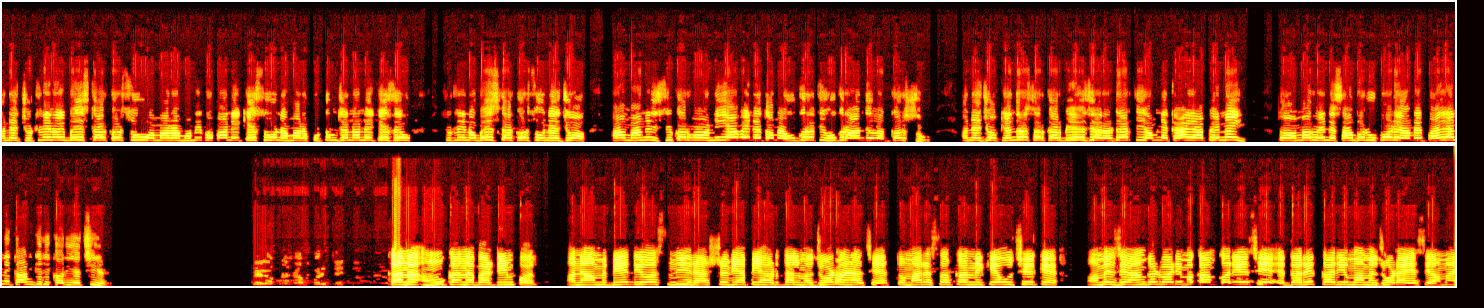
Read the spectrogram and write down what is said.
અને ચૂંટણીનો બહિષ્કાર કરશું. અમારા મમ્મી પપ્પાને કહેશું અને અમારા કુટુંબજનોને કહેશું. ચૂંટણીનો બહિષ્કાર કરશું અને જો આ માંગણી સ્વીકારવામાં નહીં આવે ને તો અમે ઉગ્રથી ઉગ્ર આંદોલન કરશું. અને જો કેન્દ્ર સરકાર બે હજાર અઢારથી અમને કાંઈ આપે નહીં, તો અમારું એને સાંભળવું પડે. અમે પાયાની કામગીરી કરીએ છીએ. કાના, હું કાનાબા ડિમ્પલ અને અમે બે દિવસની રાષ્ટ્રવ્યાપી હડતાલમાં જોડાણા છે. તો મારે સરકારને કેવું છે કે અમે જે આંગણવાડીમાં કામ કરીએ છીએ, એ દરેક કાર્યમાં અમે જોડાઈએ છીએ. અમે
